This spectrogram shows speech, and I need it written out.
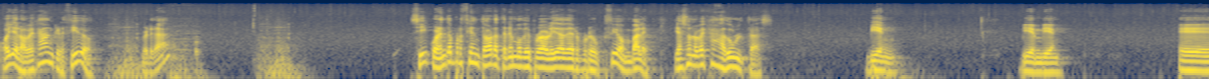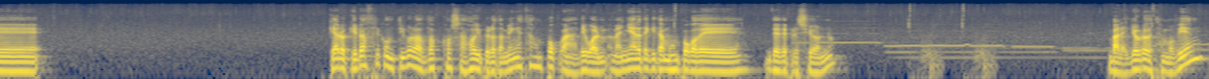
Oye, las ovejas han crecido, ¿verdad? Sí, 40% ahora tenemos de probabilidad de reproducción. Vale, ya son ovejas adultas. Bien. Bien, bien. Eh... Claro, quiero hacer contigo las dos cosas hoy, pero también estás un poco... Ah, da igual, mañana te quitamos un poco de, de depresión, ¿no? Vale, yo creo que estamos bien.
